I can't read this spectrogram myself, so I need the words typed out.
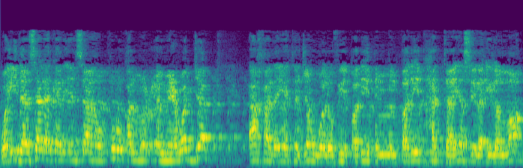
وإذا سلك الإنسان الطرق المعوجة أخذ يتجول في طريق من طريق حتى يصل إلى الله.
